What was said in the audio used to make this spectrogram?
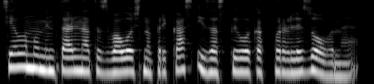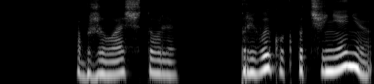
Тело моментально отозвалось на приказ и застыло, как парализованное. Обжилась, что ли? Привыкла к подчинению?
